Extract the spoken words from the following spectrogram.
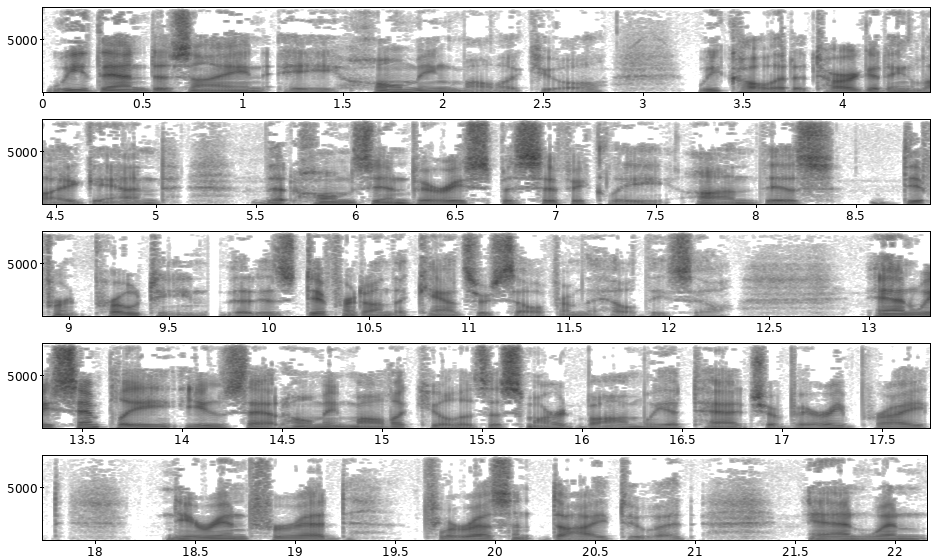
We then design a homing molecule we call it a targeting ligand that homes in very specifically on this different protein that is different on the cancer cell from the healthy cell. And we simply use that homing molecule as a smart bomb. We attach a very bright near infrared fluorescent dye to it. And when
